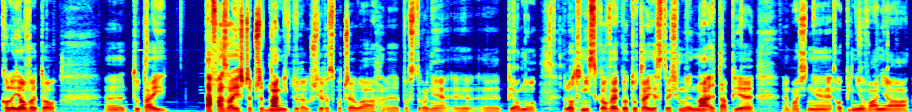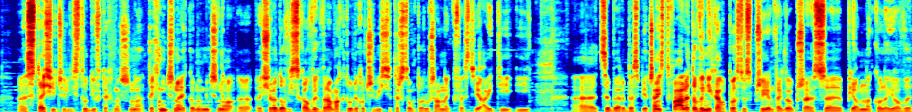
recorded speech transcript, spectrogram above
kolejowe, to tutaj ta faza jeszcze przed nami, która już się rozpoczęła e, po stronie e, e, pionu lotniskowego. Tutaj jesteśmy na etapie właśnie opiniowania STESI, czyli studiów techniczno-ekonomiczno-środowiskowych, w ramach których oczywiście też są poruszane kwestie IT i cyberbezpieczeństwa, ale to wynika po prostu z przyjętego przez pion kolejowy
